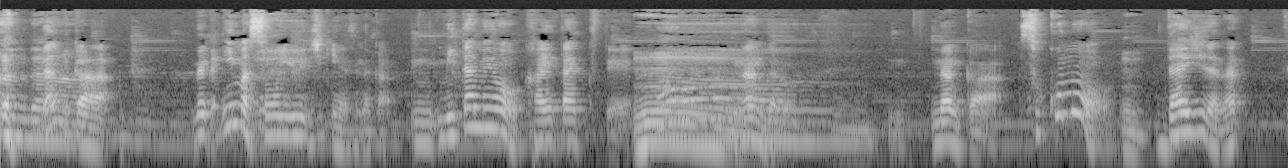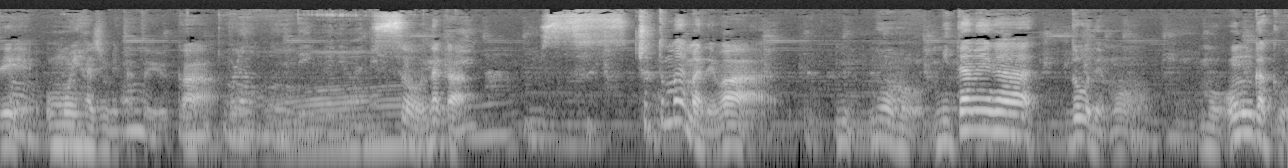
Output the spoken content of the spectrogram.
なんだ。なんかなんか今そういう時期なんですよ。なんかん見た目を変えたくて。ん。なんだろう。なんかそこもうん。大事だなって思い始めたというか、そうなんかちょっと前まではんもう見た目がどうでももう音楽を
